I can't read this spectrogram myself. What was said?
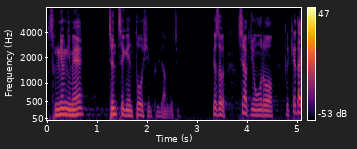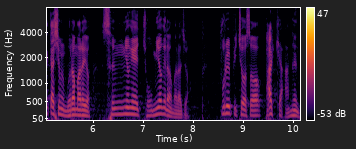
성령님의 전적인 도우심이 필요한 거죠. 그래서 신학적 용어로 그 깨닫게 하심을 뭐라 말해요? 성령의 조명이라고 말하죠. 불을 비춰서 밝게 아는.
